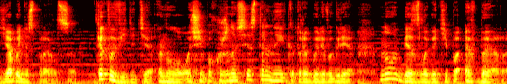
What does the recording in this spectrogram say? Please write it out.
я бы не справился. Как вы видите, НЛО очень похоже на все остальные, которые были в игре, но без логотипа FBR.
